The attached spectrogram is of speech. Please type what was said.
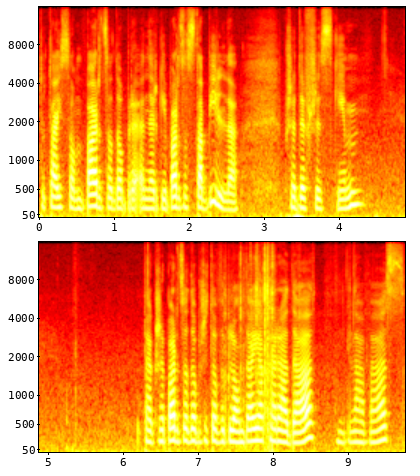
tutaj są bardzo dobre energie, bardzo stabilne przede wszystkim. Także bardzo dobrze to wygląda. Jaka rada dla Was?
